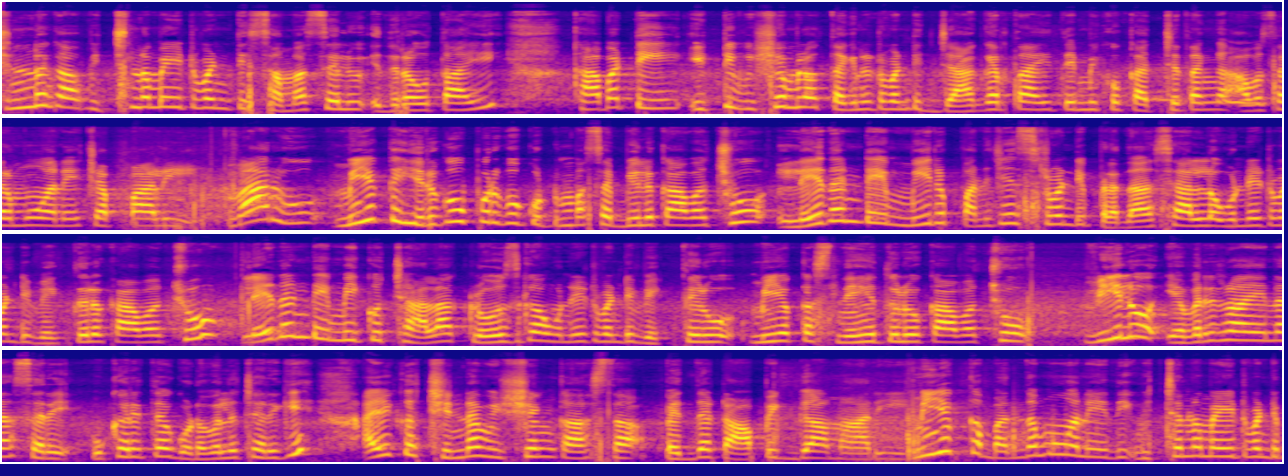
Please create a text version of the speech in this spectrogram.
చిన్నగా విచ్ఛిన్నమైనటువంటి సమస్యలు ఎదురవుతాయి. కాబట్టి ఇట్టి విషయంలో తగినటువంటి జాగ్రత్త అయితే మీకు ఖచ్చితంగా అవసరము అనే చెప్పాలి. వారు మీ యొక్క ఇరుగు పొరుగు కుటుంబ సభ్యులు కావచ్చు లేదంటే మీరు పనిచేసేటువంటి ప్రదేశాల్లో ఉండేటువంటి వ్యక్తులు కావచ్చు లేదంటే మీకు చాలా క్లోజ్గా ఉండేటువంటి వ్యక్తులు మీ యొక్క స్నేహితులు కావచ్చు. ఎవరిలో అయినా సరే ఒకరితో గొడవలు జరిగి ఆ యొక్క చిన్న విషయం కాస్త పెద్ద టాపిక్గా మారి మీ యొక్క బంధము అనేది విచ్ఛిన్నమయ్యేటువంటి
